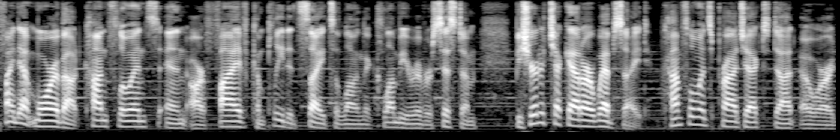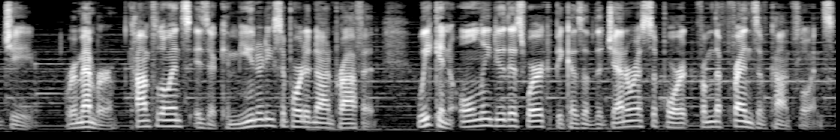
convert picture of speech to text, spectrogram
find out more about Confluence and our five completed sites along the Columbia River system, be sure to check out our website, confluenceproject.org. Remember, Confluence is a community supported nonprofit. We can only do this work because of the generous support from the Friends of Confluence.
